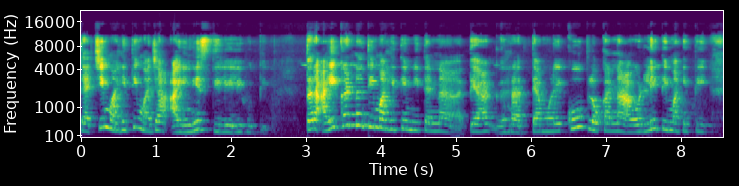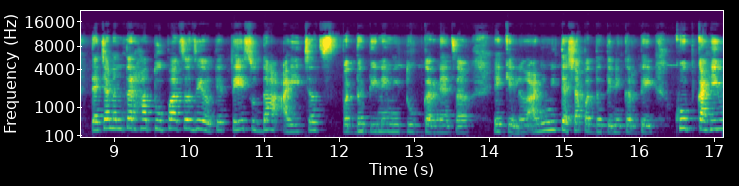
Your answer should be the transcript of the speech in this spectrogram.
त्याची माहिती माझ्या आईनेच दिलेली होती. तर आईकडनं ती माहिती मी त्यांना त्या घरात त्यामुळे खूप लोकांना आवडली ती माहिती. त्याच्यानंतर हा तुपाचं जे होते ते सुद्धा आईच्याच पद्धतीने मी तूप करण्याचं हे केलं आणि मी तशा पद्धतीने करते. खूप काही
